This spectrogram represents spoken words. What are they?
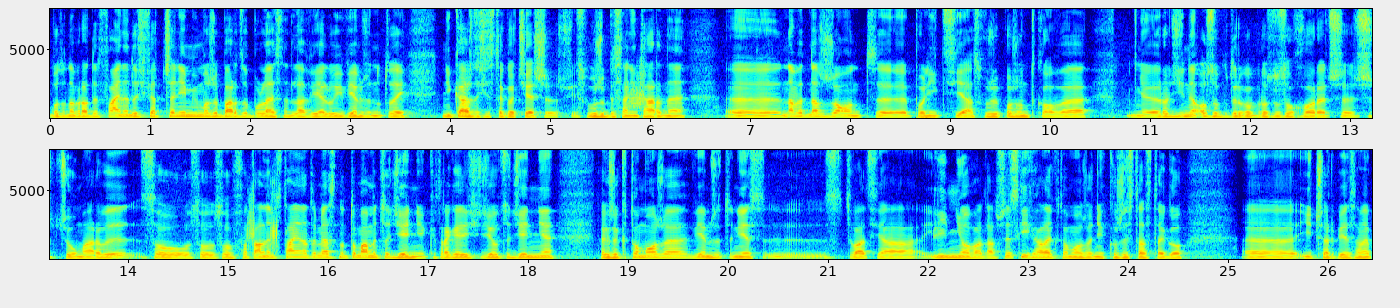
bo to naprawdę fajne doświadczenie, mimo że bardzo bolesne dla wielu i wiem, że no tutaj nie każdy się z tego cieszy. Służby sanitarne, nawet nasz rząd, policja, służby porządkowe, rodziny osób, które po prostu są chore czy, czy, czy umarły, są, są, są w fatalnym stanie, natomiast no to mamy codziennie, tragedie się dzieją codziennie, Także kto może, wiem, że to nie jest y, sytuacja liniowa dla wszystkich, ale kto może, nie korzysta z tego y, i czerpie same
